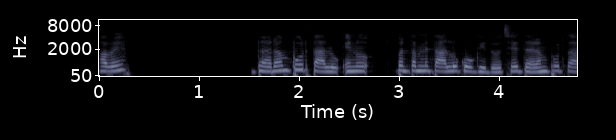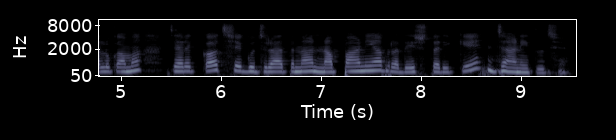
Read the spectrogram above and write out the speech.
હવે ધરમપુર તાલુ, એનો પણ તમને તાલુકો કીધો છે. ધરમપુર તાલુકામાં જ્યારે કચ્છ એ ગુજરાતના નપાણિયા પ્રદેશ તરીકે જાણીતું છે.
